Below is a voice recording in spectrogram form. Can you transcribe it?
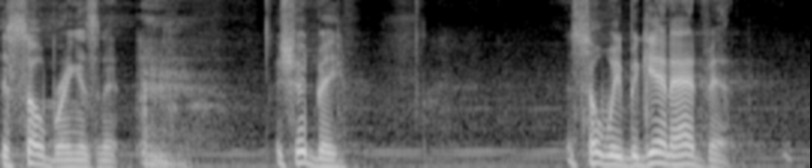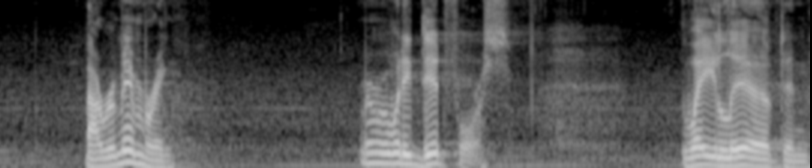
It's sobering, isn't it? It should be. And so we begin Advent by remembering. Remember what he did for us, the way he lived, and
